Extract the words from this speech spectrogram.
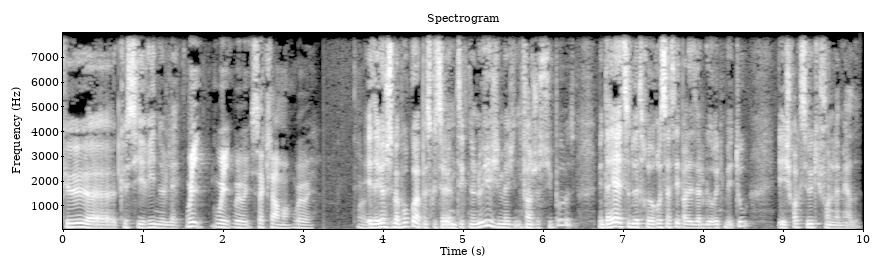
que euh, que Siri ne l'est. Oui, oui, oui, oui, ça clairement, oui, oui. Ouais. Et d'ailleurs, je sais pas pourquoi, parce que c'est la même technologie, j'imagine. Enfin, je suppose. Mais derrière, ça doit être ressassé par des algorithmes et tout. Et je crois que c'est eux qui font de la merde.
